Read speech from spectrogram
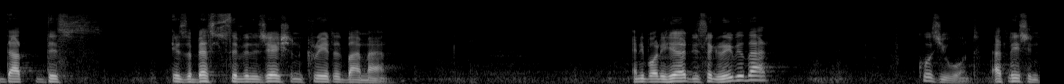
that this is the best civilization created by man. Anybody here disagree with that? Of course you won't. At least in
